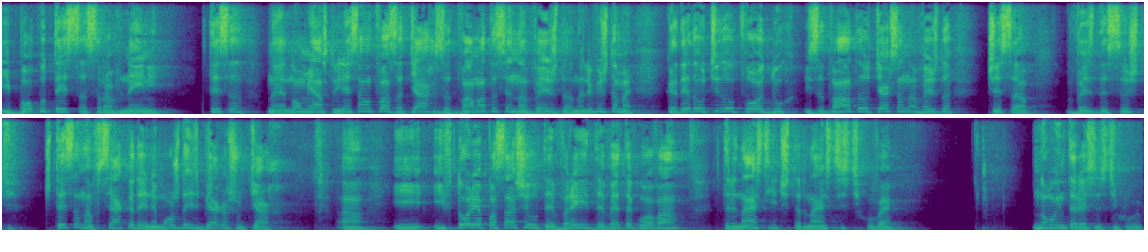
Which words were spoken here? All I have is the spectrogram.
и Бог Отец са сравнени. Те са на едно място. И не само това, за тях, за двамата се навежда. Нали виждаме, къде да отида от Твоя дух? И за двамата от тях се навежда, че са вездесъщи. Че те са навсякъде и не можеш да избягаш от тях. А, и, и втория пасаж е от Евреи, 9 глава, 13 и 14 стихове. Много интересни стихове.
